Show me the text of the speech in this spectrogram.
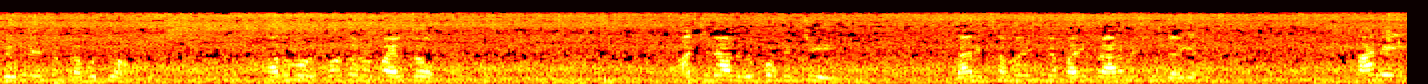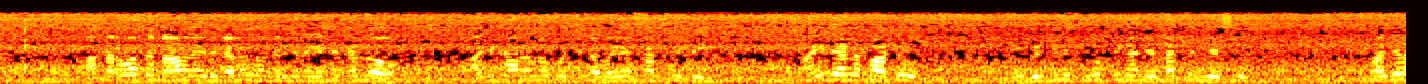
తెలుగుదేశం ప్రభుత్వం పదమూడు కోట్ల రూపాయలతో అంచనాలు రూపొందించి దానికి సంబంధించిన పని ప్రారంభించడం జరిగింది. కానీ ఆ తర్వాత నాలుగైదు నెలల్లో జరిగిన ఎన్నికల్లో అధికారంలోకి వచ్చిన వైఎస్ఆర్సీపీ ఐదేళ్ళ పాటు ఈ బ్రిడ్జిని పూర్తిగా నిర్లక్ష్యం చేసి ప్రజల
